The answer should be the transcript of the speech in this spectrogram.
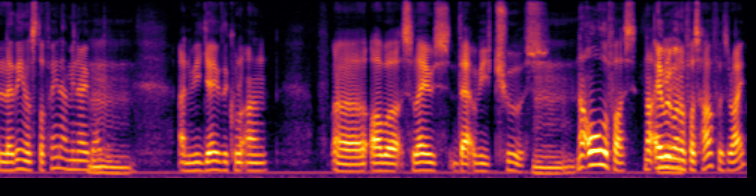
الَّذِينَ اصْطَفَيْنَا مِنْ عِبَادِنَا Mm, And we gave the Quran uh, our slaves that we choose. mm, Not all of us, not every Yeah. one of us hafiz, right?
